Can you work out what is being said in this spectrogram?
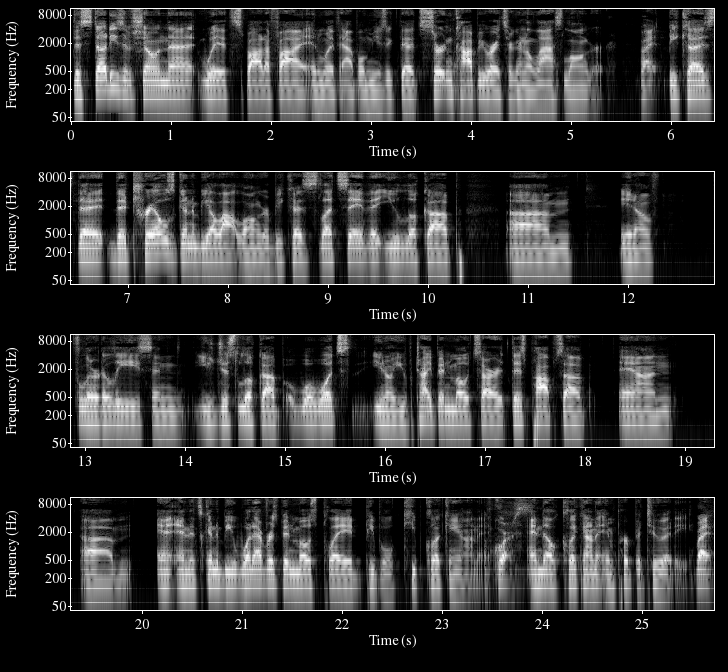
the studies have shown that with Spotify and with Apple Music that certain copyrights are going to last longer Right. because the the trail's going to be a lot longer because let's say that you look up um, you know fleur de lis and you just look up well what's you know you type in mozart this pops up and um and, and it's going to be whatever's been most played people keep clicking on it of course. and they'll click on it in perpetuity Right.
